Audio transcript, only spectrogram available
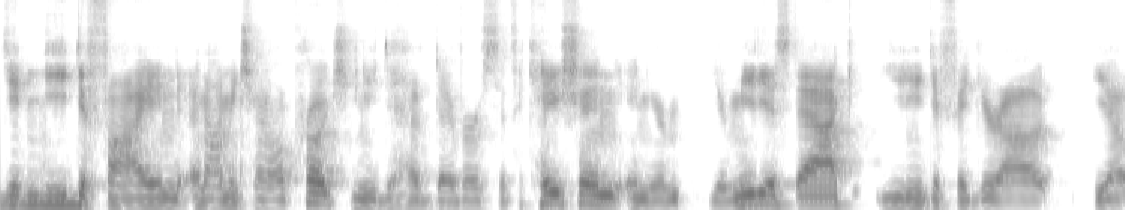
you need to find an omni-channel approach. You need to have diversification in your your media stack. You need to figure out you know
